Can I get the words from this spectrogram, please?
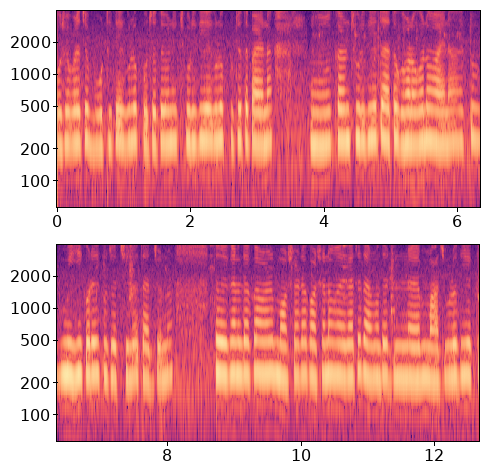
বসে পড়েছে বটিতে এগুলো কুচোতে, উনি ছুরি দিয়ে এগুলো কুচোতে পারে না। কারণ ছুরি দিয়ে তো এত ঘন ঘন হয় না, একটু মিহি করেই কুচোচ্ছিল তার জন্য। তো এখানে দেখো আমার মশলাটা কষানো হয়ে গেছে, তার মধ্যে মাছগুলো দিয়ে একটু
